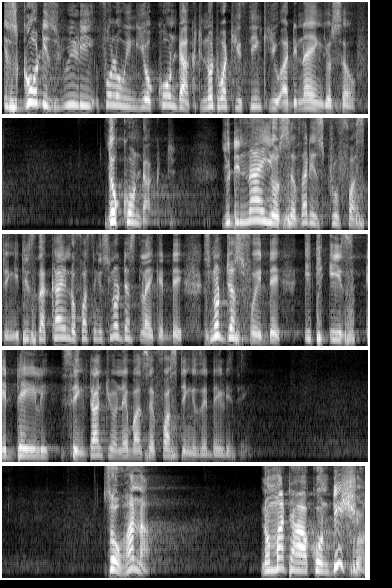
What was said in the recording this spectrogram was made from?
Is God is really following your conduct, not what you think you are denying yourself. Your conduct. You deny yourself. That is true fasting. It is the kind of fasting. It's not just like a day. It's not just for a day. It is a daily thing. Turn to your neighbor and say, fasting is a daily thing. So Hannah, no matter her condition,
